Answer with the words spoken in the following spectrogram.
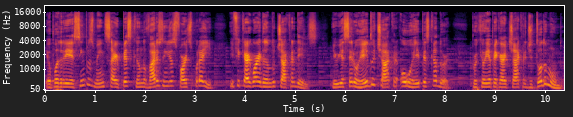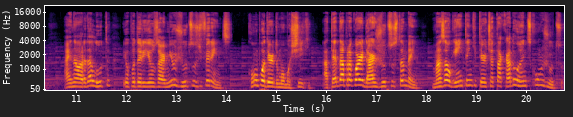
Eu poderia simplesmente sair pescando vários ninjas fortes por aí e ficar guardando o chakra deles. Eu ia ser o rei do chakra ou o rei pescador, porque eu ia pegar chakra de todo mundo Aí na hora da luta, eu poderia usar mil jutsus diferentes. Com o poder do Momoshiki, até dá para guardar jutsus também, mas alguém tem que ter te atacado antes com o jutsu.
